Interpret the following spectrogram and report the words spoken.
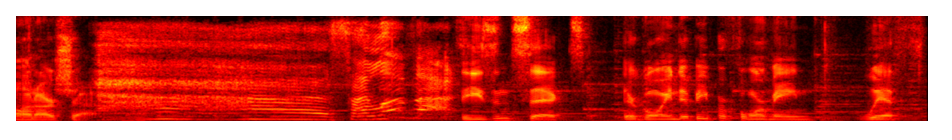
on our show. Yes, I love that. Season six, they're going to be performing with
